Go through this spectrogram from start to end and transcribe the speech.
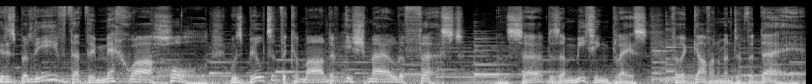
It is believed that the Mexuar Hall was built at the command of Ismail I and served as a meeting place for the government of the day.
